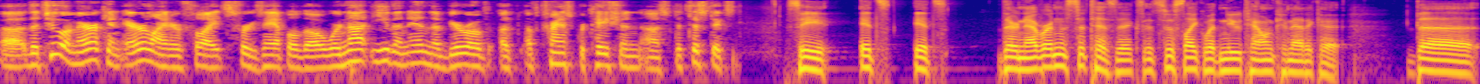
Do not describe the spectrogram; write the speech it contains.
Uh, the two American airliner flights, for example, though, were not even in the Bureau of, of, of Transportation uh, statistics. See, it's it's they're never in the statistics. It's just like with Newtown, Connecticut. The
